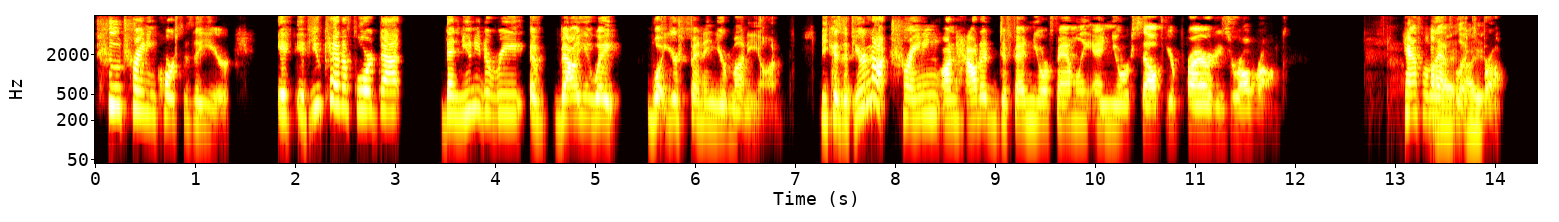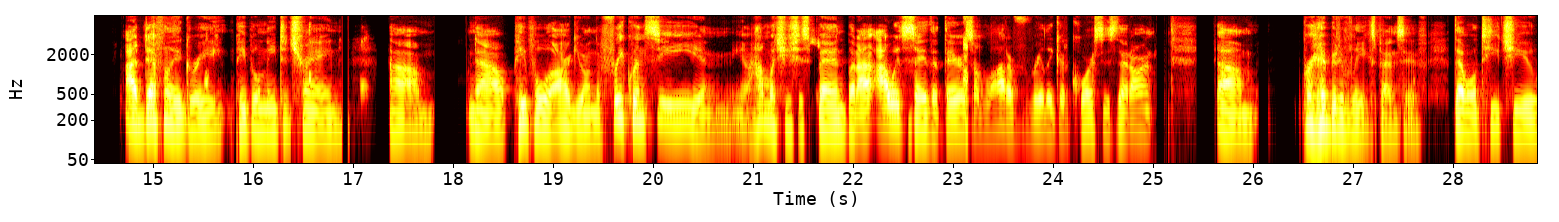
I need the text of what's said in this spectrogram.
two training courses a year. If if you can't afford that, then you need to reevaluate what you're spending your money on. Because if you're not training on how to defend your family and yourself, your priorities are all wrong. Cancel I, Netflix, I bro. I definitely agree. People need to train. Um, now, people will argue on the frequency and you know how much you should spend, but I, I would say that there's a lot of really good courses that aren't um, prohibitively expensive that will teach you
